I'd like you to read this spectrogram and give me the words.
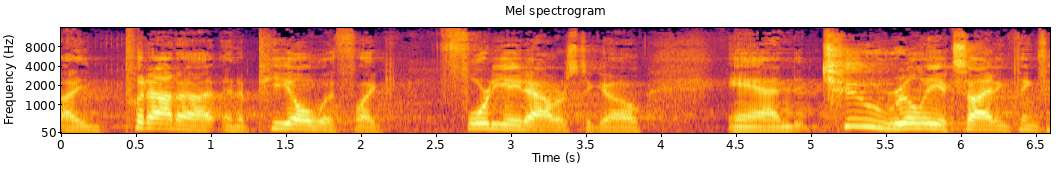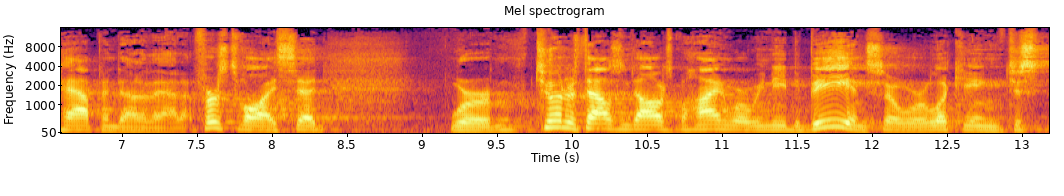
I put out a, an appeal with like 48 hours to go. And two really exciting things happened out of that. First of all, I said, we're $200,000 behind where we need to be, and so we're looking just,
